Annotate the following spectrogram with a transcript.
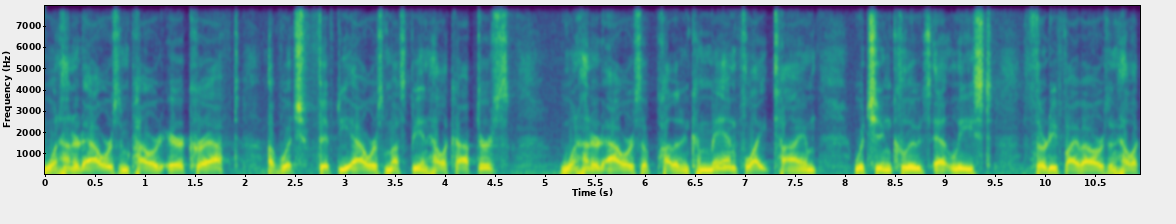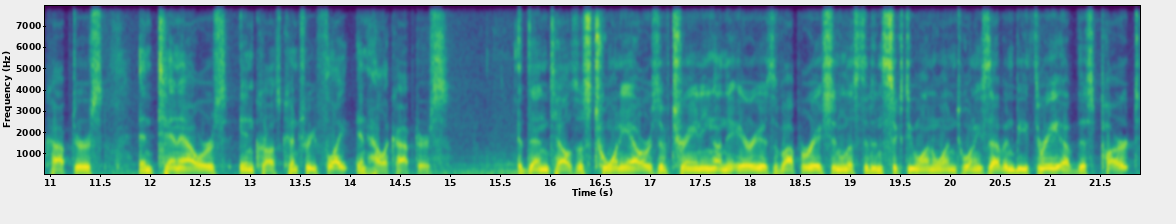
100 hours in powered aircraft, of which 50 hours must be in helicopters, 100 hours of pilot and command flight time, which includes at least 35 hours in helicopters and 10 hours in cross-country flight in helicopters. It then tells us 20 hours of training on the areas of operation listed in 61127B3 of this part.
